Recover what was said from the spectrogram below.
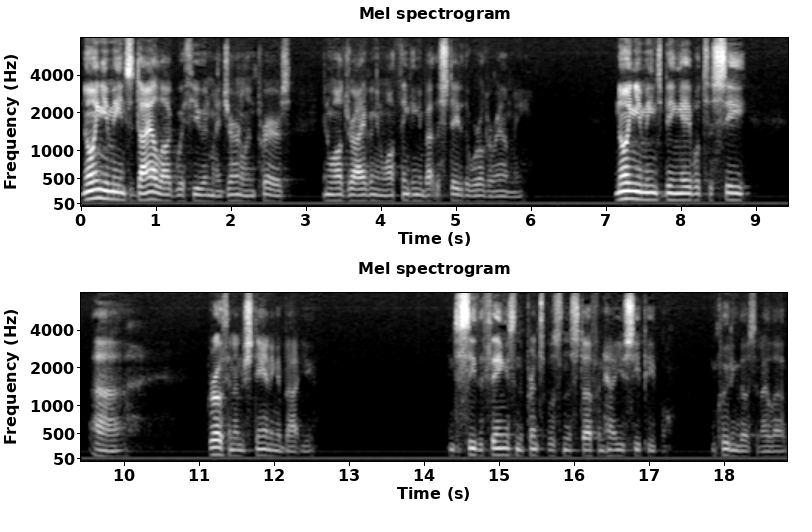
Knowing you means dialogue with you in my journal and prayers and while driving and while thinking about the state of the world around me. Knowing you means being able to see uh, growth and understanding about you and to see the things and the principles and the stuff and how you see people, including those that I love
